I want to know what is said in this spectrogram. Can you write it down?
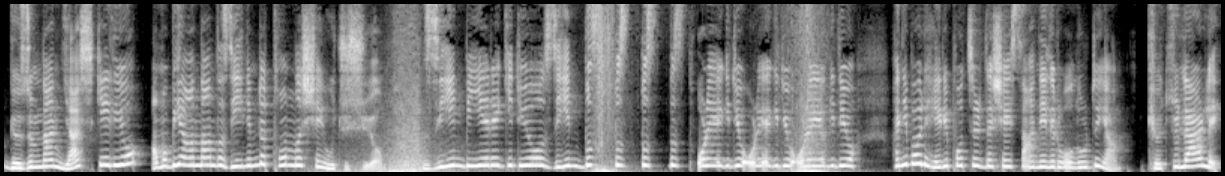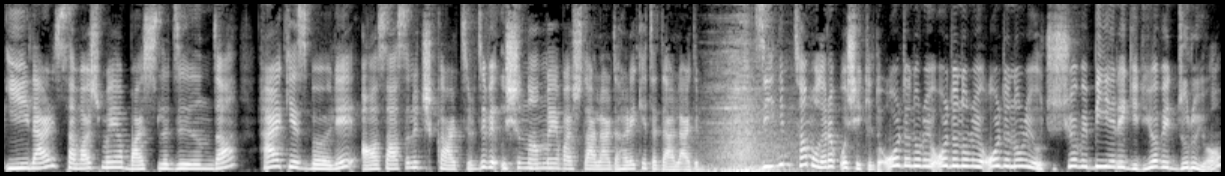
gözümden yaş geliyor ama bir yandan da zihnimde tonla şey uçuşuyor. Zihin bir yere gidiyor, zihin bıs bıs bıs bıs oraya gidiyor, oraya gidiyor, oraya gidiyor. Hani böyle Harry Potter'da şey sahneleri olurdu ya. Kötülerle iyiler savaşmaya başladığında herkes böyle asasını çıkartırdı ve ışınlanmaya başlarlardı, hareket ederlerdi. Zihnim tam olarak o şekilde oradan oraya, oradan oraya, oradan oraya uçuşuyor ve bir yere gidiyor ve duruyor.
